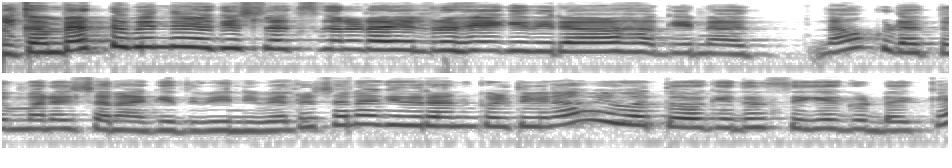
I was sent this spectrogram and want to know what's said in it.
ವೆಲ್ಕಮ್ ಬ್ಯಾಕ್ ಟು ಬಿಂದು ಯೋಗೇಶ್ ಲಕ್ಸ್ ಕನ್ನಡ ಎಲ್ಲರೂ ಹೇಗಿದ್ದೀರಾ? ಹಾಗೆ ನಾವು ಕೂಡ ತುಂಬಾ ಚೆನ್ನಾಗಿದ್ವಿ ನೀವೆಲ್ಲರೂ ಚೆನ್ನಾಗಿದ್ದೀರಾ ಅಂದ್ಕೊಳ್ತೀವಿ ನಾವು ಇವತ್ತು ಹೋಗಿದ್ದು ಸಿಗೆಗುಡ್ಡಕ್ಕೆ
